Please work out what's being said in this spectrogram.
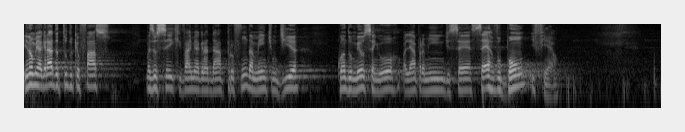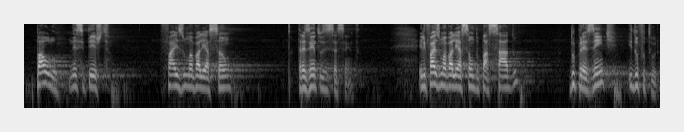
E não me agrada tudo que eu faço, mas eu sei que vai me agradar profundamente um dia, quando o meu Senhor olhar para mim e disser: servo bom e fiel. Paulo, nesse texto, faz uma avaliação 360. Ele faz uma avaliação do passado, do presente e do futuro.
